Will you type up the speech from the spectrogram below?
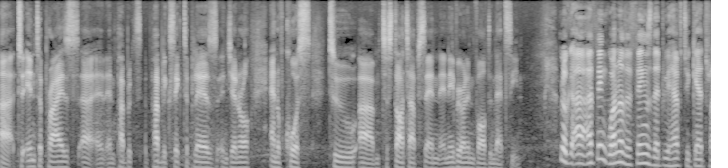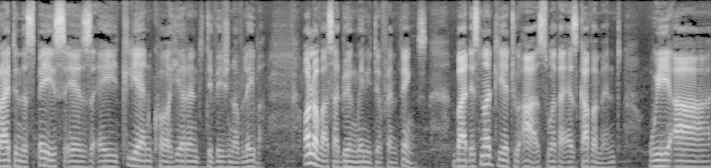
uh, to enterprise uh, and, and, public public sector players in general and of course to um, to startups and, and everyone involved in that scene. Look, I think one of the things that we have to get right in the space is a clear and coherent division of labor all of us are doing many different things. But it's not clear to us whether, as government, we are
